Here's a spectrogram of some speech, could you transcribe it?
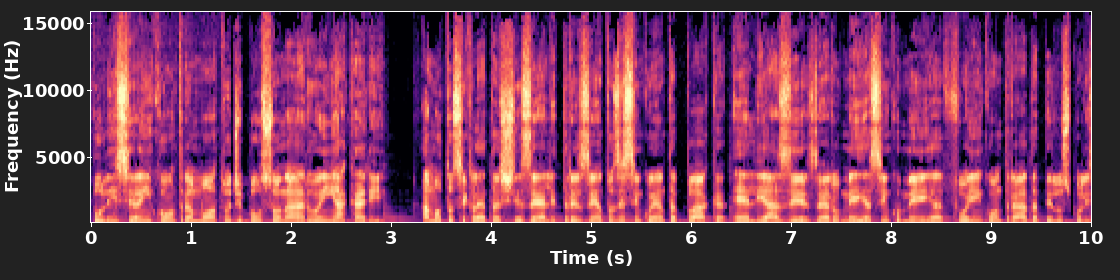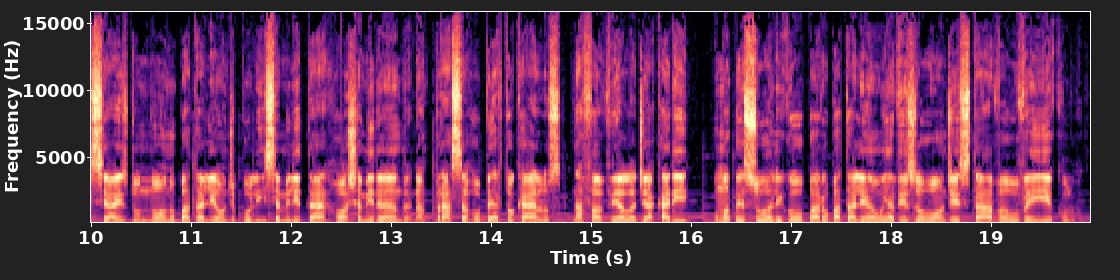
Polícia encontra moto de Bolsonaro em Acari. A motocicleta XL 350, placa LAZ 0656, foi encontrada pelos policiais do 9 Batalhão de Polícia Militar Rocha Miranda, na Praça Roberto Carlos, na favela de Acari. Uma pessoa ligou para o batalhão e avisou onde estava o veículo.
